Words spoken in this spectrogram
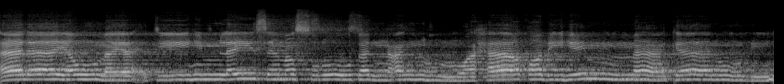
ألا يوم يأتيهم ليس مصروفا عنهم وحاق بهم ما كانوا به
